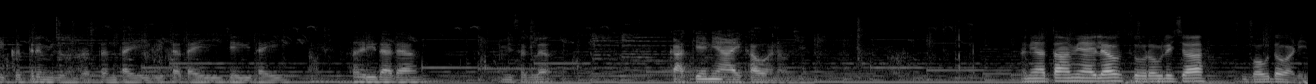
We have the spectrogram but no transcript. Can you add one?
एकत्र मिळून रतनताई गीताताई जयताई हरिदादा आम्ही सगळं काकी आणि आय खावं नव्हते आणि आता आम्ही आयल्या चोरवलीच्या बौद्धवाडीत.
